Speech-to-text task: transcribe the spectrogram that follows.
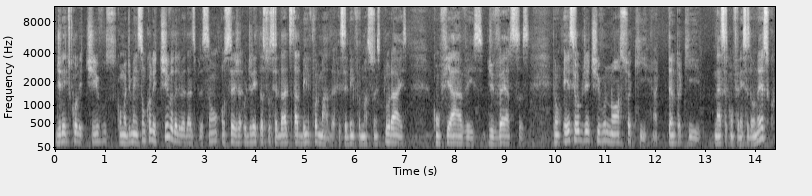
direitos coletivos, como a dimensão coletiva da liberdade de expressão, ou seja, o direito da sociedade estar bem informada, receber informações plurais, confiáveis, diversas. Então, esse é o objetivo nosso aqui, tanto aqui nessa conferência da Unesco,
